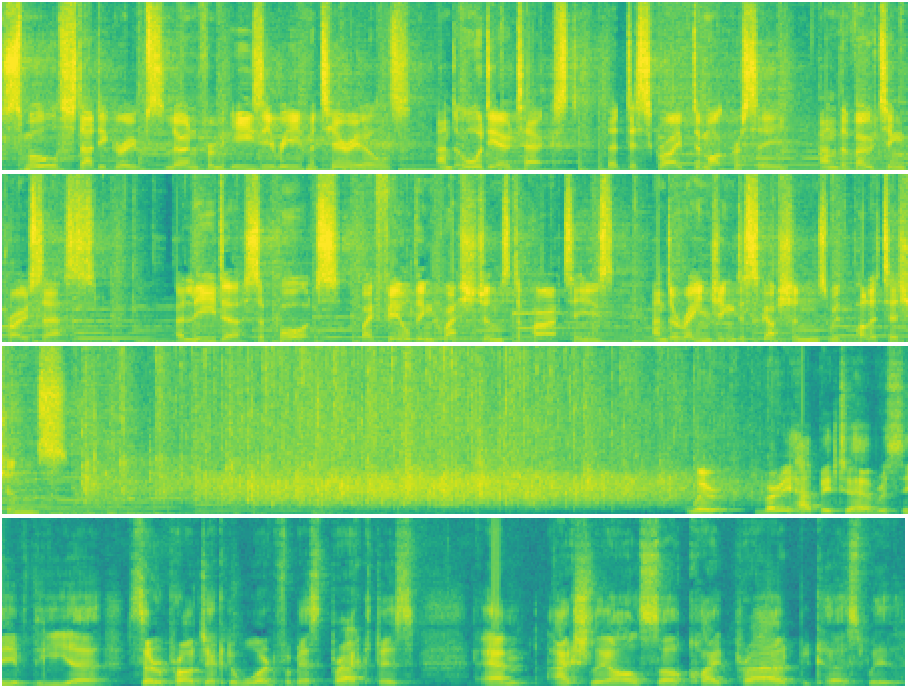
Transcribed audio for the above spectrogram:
Small study groups learn from easy read materials and audio text that describe democracy and the voting process. A leader supports by fielding questions to parties and arranging discussions with politicians. We're very happy to have received the uh, Project Award for Best Practice and actually also quite proud because we've,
